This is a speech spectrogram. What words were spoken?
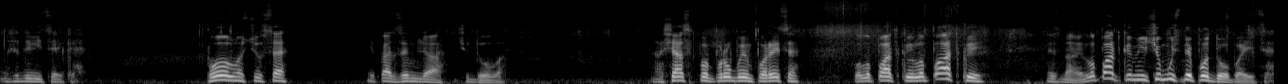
Дивіться яке. Повністю все. Яка земля чудова. А зараз спробуємо поритися по лопаткою лопаткою. Не знаю, лопаткою мені чомусь не подобається.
